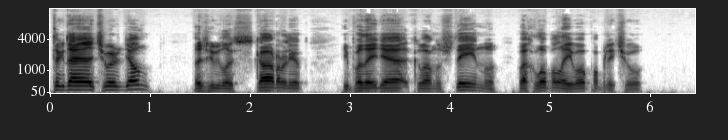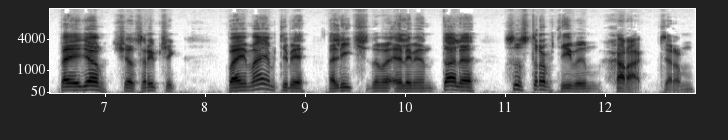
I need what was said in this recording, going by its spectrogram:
«Тогда чего ждем?» — оживилась Скарлетт и, подойдя к Ванштейну, похлопала его по плечу. «Пойдем, сейчас, рыбчик, поймаем тебе личного элементаля со строптивым характером».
